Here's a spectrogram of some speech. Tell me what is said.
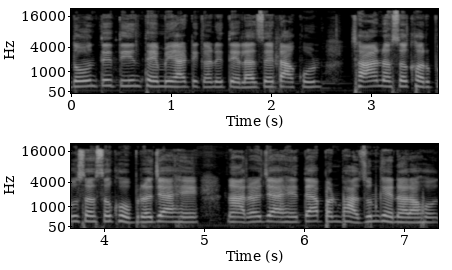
दोन ते तीन थेंब या ठिकाणी तेलाचे टाकून छान असं खरपूस असं खोबरं जे आहे नारळ जे आहे ते आपण भाजून घेणार आहोत.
